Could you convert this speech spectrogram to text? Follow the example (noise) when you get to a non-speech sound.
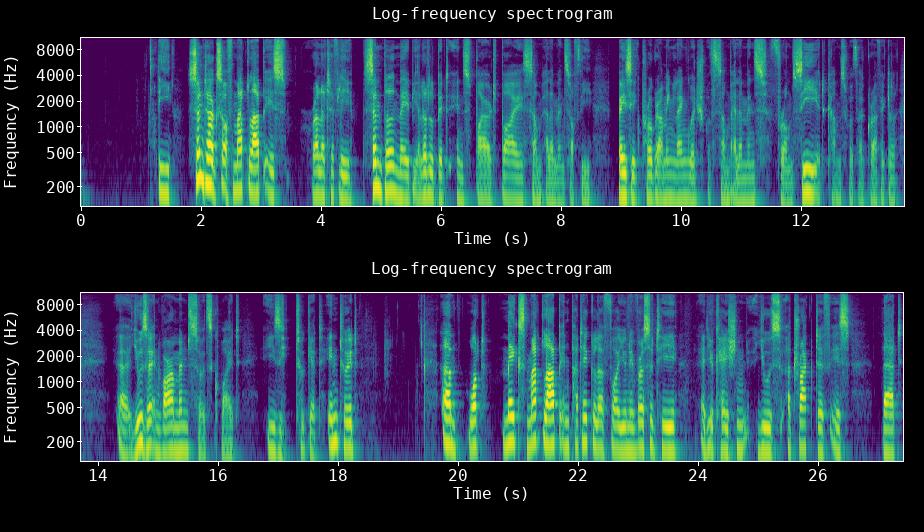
the syntax of MATLAB is relatively simple, maybe a little bit inspired by some elements of the basic programming language with some elements from C. It comes with a graphical uh, user environment, so it's quite easy (laughs) to get into it. Um, what makes MATLAB in particular for university education use attractive is that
